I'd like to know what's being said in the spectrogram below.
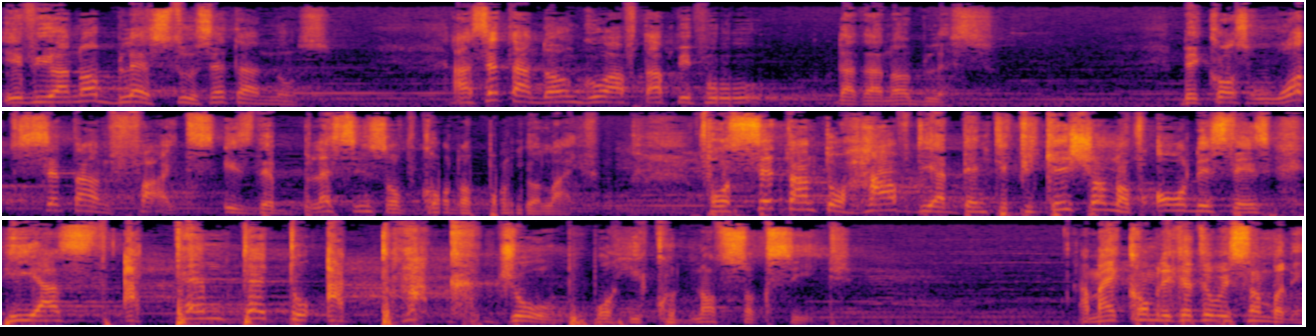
If you are not blessed too, Satan knows. And Satan don't go after people that are not blessed. Because what Satan fights is the blessings of God upon your life. For Satan to have the identification of all these things, he has attempted to attack Job, but he could not succeed. Am I communicating with somebody?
